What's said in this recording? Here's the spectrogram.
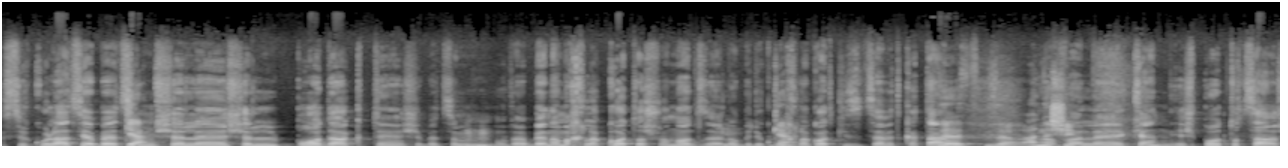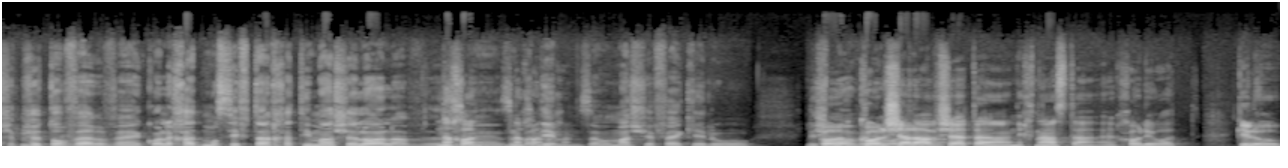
סירקולציה בעצם כן. של, אה, של product, אה, שבעצם עובר בין המחלקות השונות, זה לא בדיוק כן. מחלקות, כי זה צוות קטן. זה- זהו, אנשים. אבל אה, כן, יש פה תוצר שפשוט עובר, וכל אחד מוסיף את החתימה שלו עליו. נכון, זה, זה נכון, מדהים, נכון. זה ממש יפה כאילו לשמוע כל, כל שלב זה. שאתה נכנס, אתה יכול לראות, כאילו,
